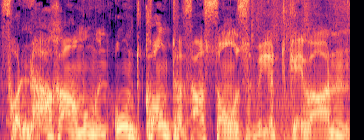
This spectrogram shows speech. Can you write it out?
Vor Nachahmungen und Konterfassons wird gewarnt.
